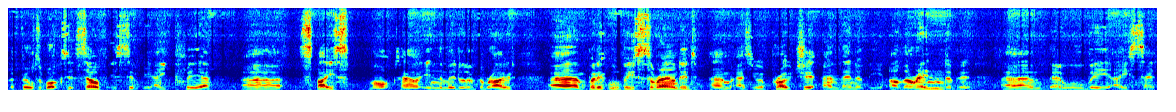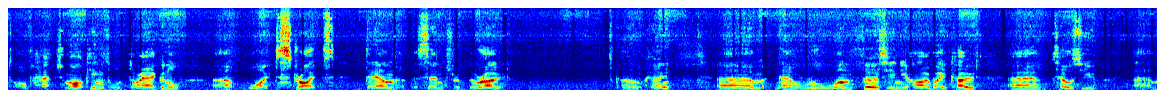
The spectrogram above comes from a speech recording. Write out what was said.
the filter box itself is simply a clear uh, space marked out in the middle of the road, um, but it will be surrounded um, as you approach it, and then at the other end of it, um, there will be a set of hatch markings or diagonal uh, white stripes down at the centre of the road. Okay, um, now rule 130 in your highway code uh, tells you um,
